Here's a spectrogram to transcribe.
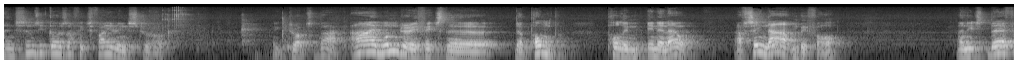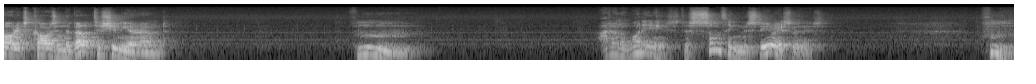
then as soon as it goes off its firing stroke, it drops back. I wonder if it's the, the pump pulling in and out. I've seen that happen before. And it's therefore it's causing the belt to shimmy around. Hmm. I don't know what it is. There's something mysterious with this. Hmm.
